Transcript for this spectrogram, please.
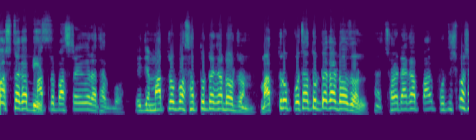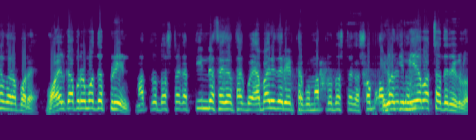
পাঁচ টাকা পিস মাত্র পাঁচ টাকা করে থাকব। এই যে মাত্র পঁচাত্তর টাকা ডজন। মাত্র পঁচাত্তর টাকা ডজন? হ্যাঁ ছয় টাকা পঁচিশ পয়সা করে পরে ভয়েল কাপড়ের মধ্যে প্রিন্ট মাত্র দশ টাকা তিনটা সাইজের থাকব। এভারেজ রেট থাকব মাত্র দশ টাকা। সব এগুলো কি মেয়ে বাচ্চাদের এগুলো?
